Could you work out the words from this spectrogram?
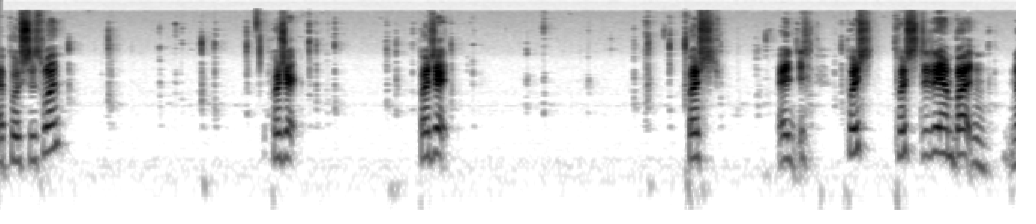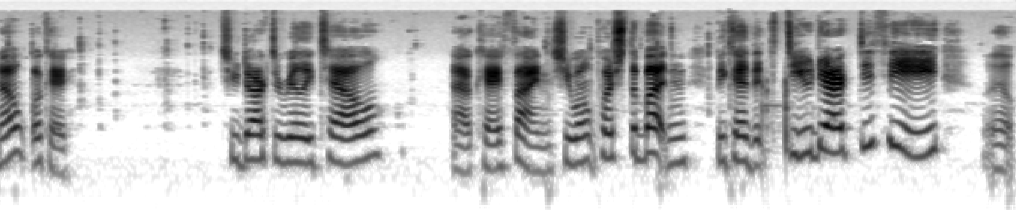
I push this one. Push it. Push it. Push. And push push the damn button. No? Okay. Too dark to really tell. Okay, fine. She won't push the button because it's too dark to see. Little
